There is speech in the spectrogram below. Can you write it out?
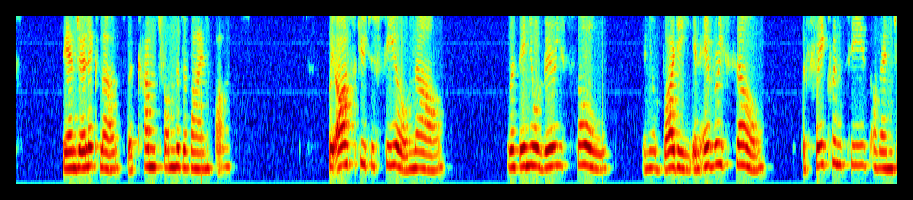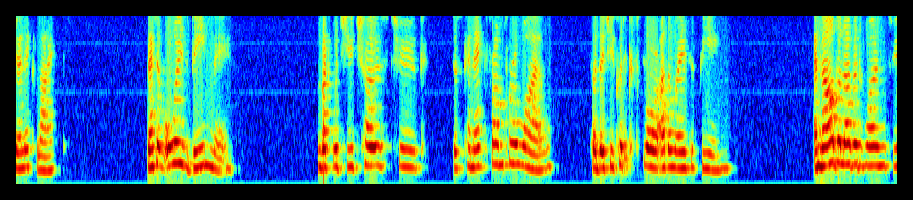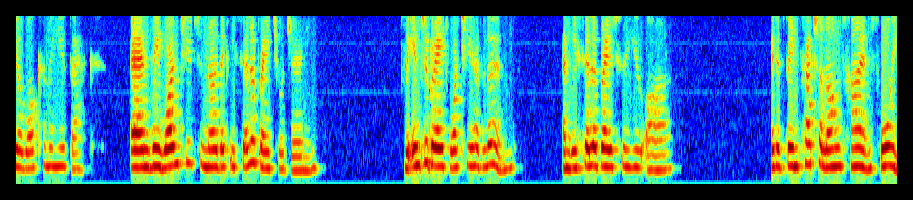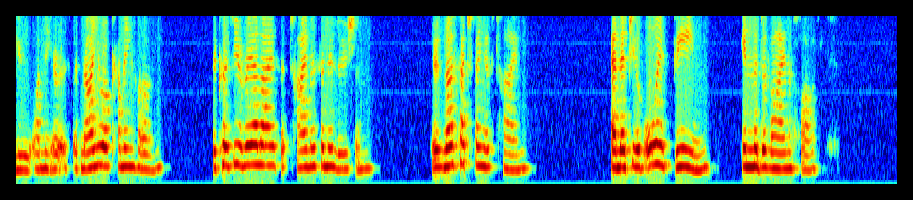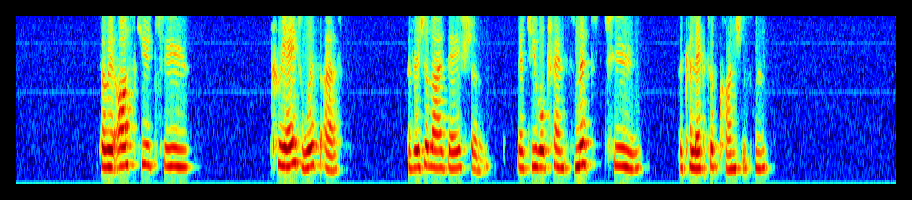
the angelic love that comes from the divine heart. We ask you to feel now within your very soul, in your body, in every cell, the frequencies of angelic light that have always been there but which you chose to disconnect from for a while so that you could explore other ways of being. And now, beloved ones, we are welcoming you back. And we want you to know that we celebrate your journey. We integrate what you have learned, and we celebrate who you are. It has been such a long time for you on the earth, but now you are coming home because you realize that time is an illusion. There is no such thing as time and that you have always been in the divine heart. So we ask you to create with us a visualization that you will transmit to the collective consciousness.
